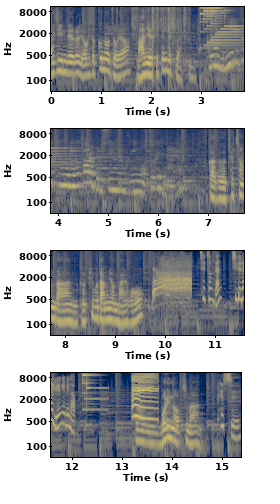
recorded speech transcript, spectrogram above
유지인대를 여기서 끊어줘야 많이 이렇게 당길 수가 있습니다. 그럼 미니 리프팅으로 효과를 볼 수 있는 부위는 어떻게 되나요? 아까 그 최첨단 그 피부 단면 말고 최첨단 시대나 유행의 맨 앞. 좀 머리는 없지만 패스.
